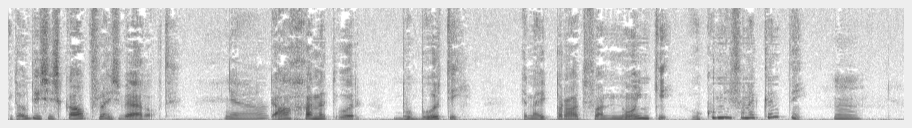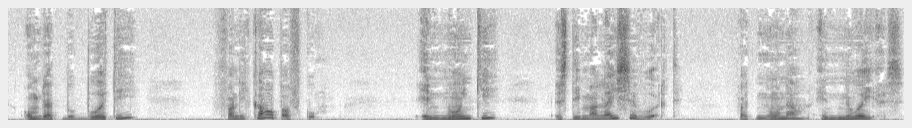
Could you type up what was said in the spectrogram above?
onthou dis die skaapvleiswêreld. Ja. Daar gaan dit oor Bobotie en hy praat van noontjie. Hoekom nie van 'n kind nie? Hm. Omdat Bobotie van die Kaap afkom. En noontjie is die Malayse woord wat nonna en nooi is.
